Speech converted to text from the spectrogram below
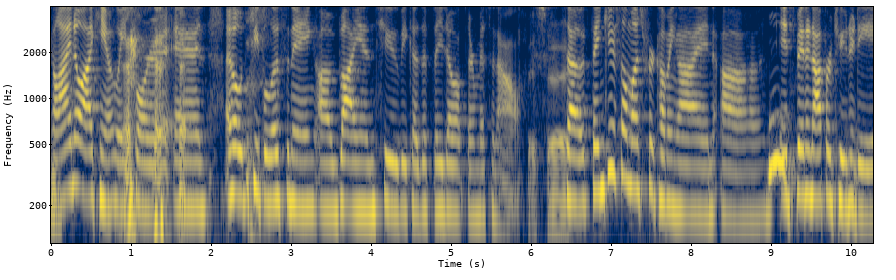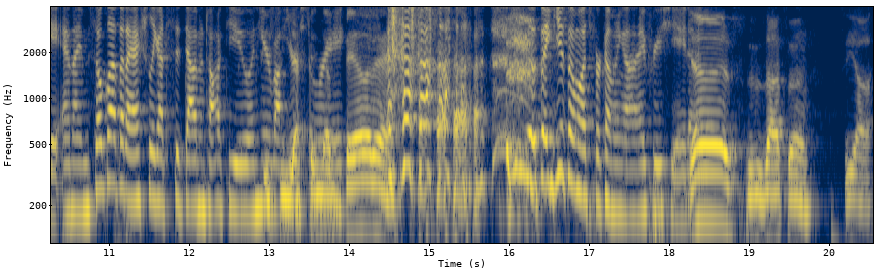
Well, I know I can't wait for it, and I hope the people listening uh, buy in too because if they don't, they're missing out. For sure. So thank you so much for coming on. Um, it's been an opportunity, and I'm so glad that I actually got to sit down and talk to you and hear about your TCF in the story. building. So thank you so much for coming on. I appreciate it. yes, this is awesome. See y'all.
